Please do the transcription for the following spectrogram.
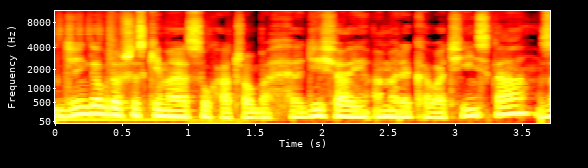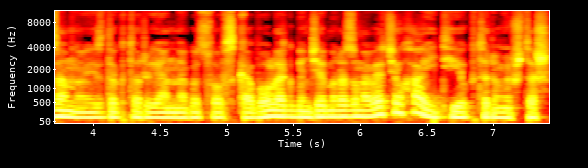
Dzień dobry wszystkim słuchaczom. Dzisiaj Ameryka Łacińska. Za mną jest dr Joanna Gocłowska-Bolek. Będziemy rozmawiać o Haiti, o którym już też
